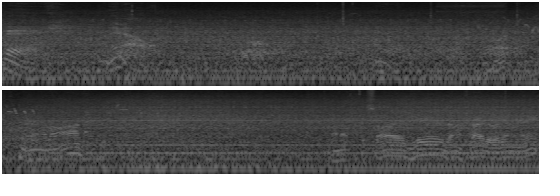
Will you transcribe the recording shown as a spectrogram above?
Okay. Now. Alright. Hang it on. On up the side here. Gonna try to eliminate.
